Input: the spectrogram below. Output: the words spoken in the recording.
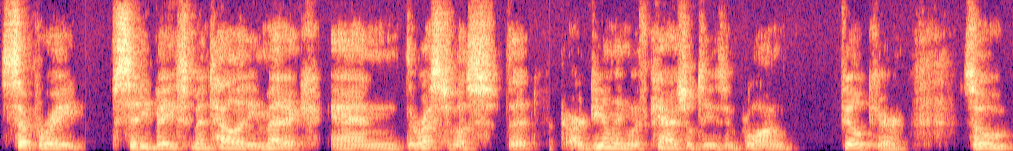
separate city based mentality medic and the rest of us that are dealing with casualties and prolonged field care. So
